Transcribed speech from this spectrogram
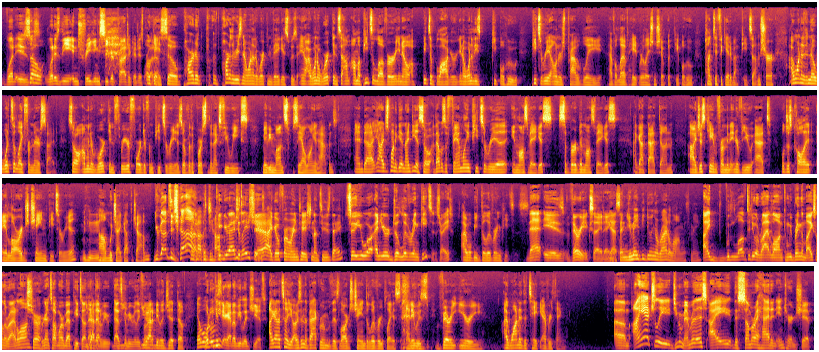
What is So- what is the intriguing secret project I just brought Okay, up? so part of part of the reason I wanted to work in Vegas was you know I want to work in. So I'm, I'm a pizza lover, you know, a pizza blogger, you know, one of these people who pizzeria owners probably have a love hate relationship with people who pontificate about pizza. I'm sure. I wanted to know what's it like from their side. So I'm going to work in three or four different pizzerias over the course of the next few weeks, maybe months. We'll see how long it happens. And uh, yeah, I just want to get an idea. So that was a family pizzeria in Las Vegas, suburban Las Vegas. I got that done. I just came from an interview at, we'll just call it a large chain pizzeria, um, which I got the job. You got the job. I got the job. Congratulations. Yeah, I go for orientation on Tuesday. So you are and you're delivering pizzas, right? I will be delivering pizzas. That is very exciting. Yes, and you may be doing a ride along with me. I would love to do a ride along. Can we bring the mics on the ride along? Sure. We're gonna talk more about pizza on You that. gotta- That'll be that's gonna be really fun. You got to be legit though. Yeah, well, What do you because mean? I gotta be legit. I got to tell you, I was in the back room of this large chain delivery place, and it was very eerie. I wanted to take everything. Um, I actually do you remember this? I this summer I had an internship,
